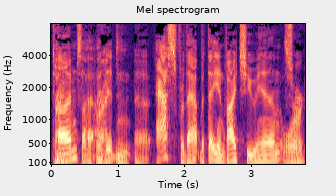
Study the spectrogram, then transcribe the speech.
times. I, I Right. didn't uh, ask for that, but they invite you in. Or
